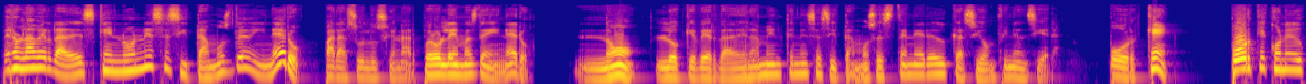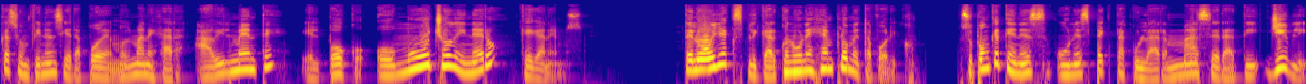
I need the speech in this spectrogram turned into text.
Pero la verdad es que no necesitamos de dinero para solucionar problemas de dinero. No, lo que verdaderamente necesitamos es tener educación financiera. ¿Por qué? Porque con educación financiera podemos manejar hábilmente el poco o mucho dinero que ganemos. Te lo voy a explicar con un ejemplo metafórico. Supón que tienes un espectacular Maserati Ghibli,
